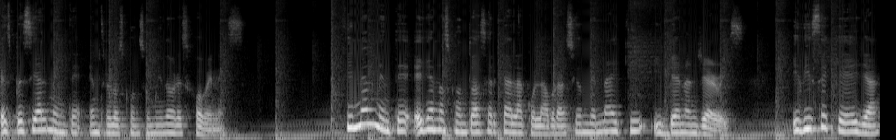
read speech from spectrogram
especialmente entre los consumidores jóvenes. Finalmente, ella nos contó acerca de la colaboración de Nike y Ben Jerry's, y dice que ella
